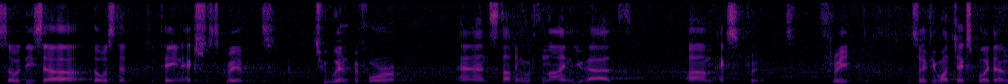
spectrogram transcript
So these are those that contain ActionScript 2 and before. And starting with 9, you had um, ActionScript 3. So if you want to exploit an,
